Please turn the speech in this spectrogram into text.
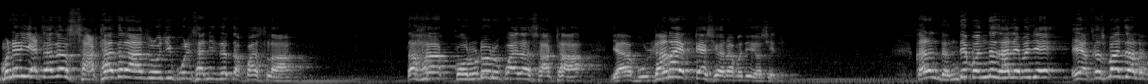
म्हणजे याचा जर साठा जर आज रोजी पोलिसांनी जर तपासला तर हा करोडो रुपयाचा साठा या बुलढाणा एकट्या शहरामध्ये असेल. कारण धंदे बंद झाले म्हणजे हे अकस्मात झालं.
